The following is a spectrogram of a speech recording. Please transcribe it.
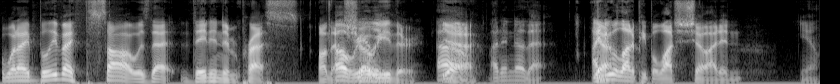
what I believe I saw was that they didn't impress on that Oh, show really? either. Oh, yeah, I didn't know that. I knew a lot of people watched the show. I didn't, you know.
